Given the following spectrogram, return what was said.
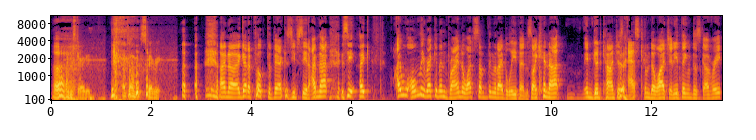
When started. That's all Discovery. I know. I gotta poke the bear because you've seen. it. I'm not. you See, like, I will only recommend Brian to watch something that I believe in. So I cannot, in good conscience, ask him to watch anything with Discovery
